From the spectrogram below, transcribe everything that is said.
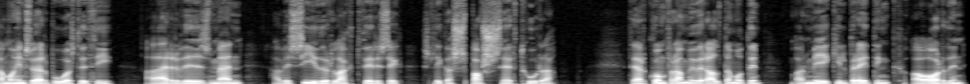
Það má hins vegar búast við því að erfiðis menn hafi síður lagt fyrir sig slíka spásser túra. Þegar kom fram yfir aldamótin var mikil breyting á orðin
